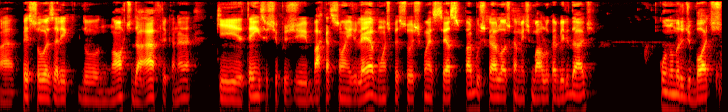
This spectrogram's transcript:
né, pessoas ali do norte da África, né, que tem esses tipos de embarcações, levam as pessoas com excesso para buscar, logicamente, maior lucrabilidade, com um número de botes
